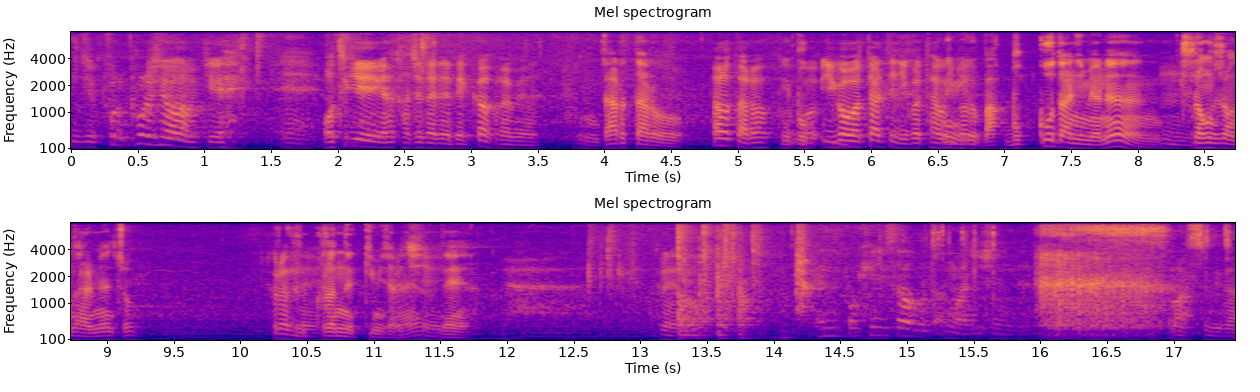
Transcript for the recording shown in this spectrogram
이제 포르, 포르쉐와 함께 예. 어떻게 가져다녀야 될까 그러면 음, 따로따로 따로 따로 이 뭐, 목- 이거 딸땐 이거 타고 형님 이거 이거 막 묶고 다니면은 음. 주렁주렁 달면 좀 그렇네 그, 런 느낌이잖아요 그렇지. 네 그래서 핸드폰 케이스하고 딱 맞으시는데 맞습니다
